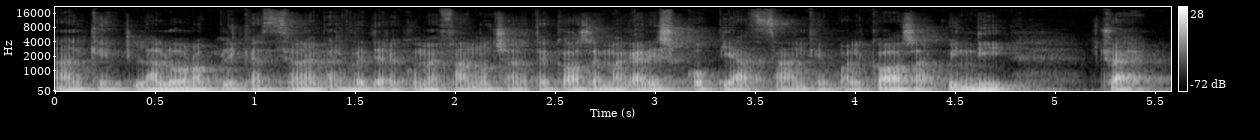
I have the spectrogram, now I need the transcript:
anche la loro applicazione per vedere come fanno certe cose, magari scopiazza anche qualcosa. Quindi, cioè,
